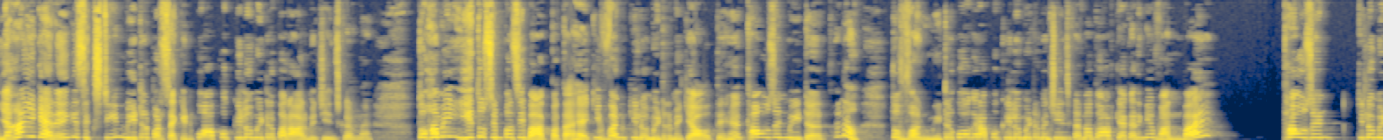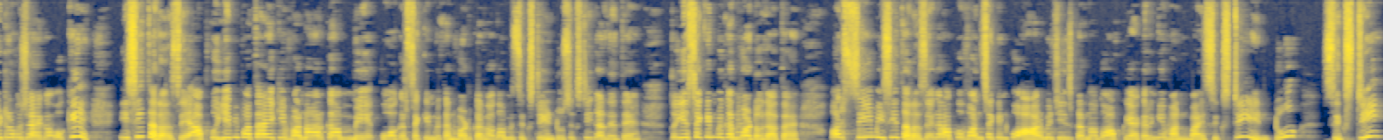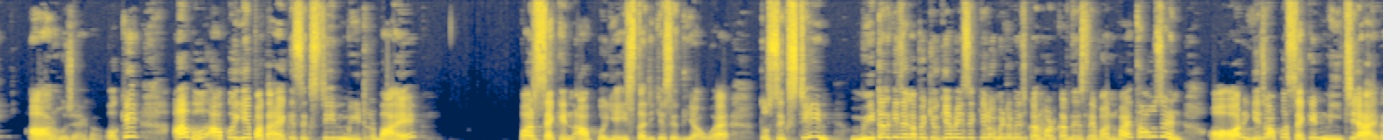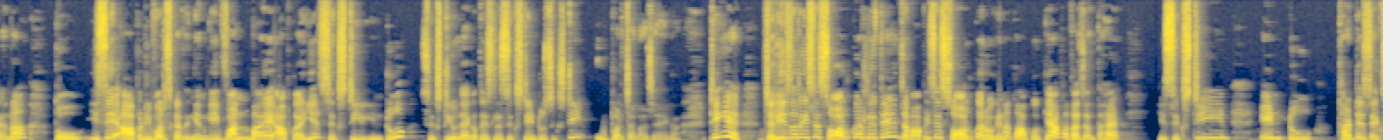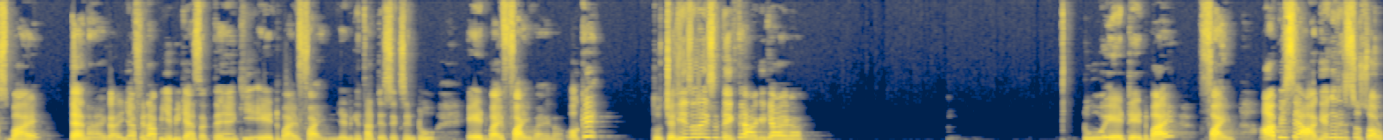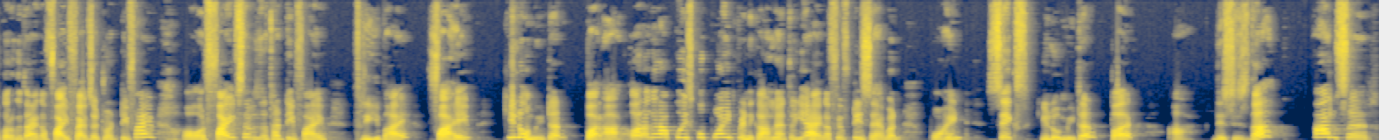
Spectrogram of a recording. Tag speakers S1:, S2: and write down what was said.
S1: यहाँ ये कह रहे हैं कि 16 मीटर पर सेकंड को आपको किलोमीटर पर आवर में चेंज करना है। तो हमें ये तो सिंपल सी बात पता है कि वन किलोमीटर में क्या होते हैं? थाउज़ेंड मीटर है ना? तो वन मीटर को अगर आपको किलोमीटर में चेंज करना तो आप क्या करेंगे? वन बाय थाउज़ेंड किलोमीटर हो जाएगा ओके इसी तरह से आपको ये भी पता है कि वन आवर का में को अगर सेकंड में कन्वर्ट करना तो हम सिक्सटी इंटू सिक्सटी कर देते हैं। तो ये सेकंड में कन्वर्ट हो जाता है। और सेम इसी तरह से अगर आपको वन सेकंड को आर में चेंज करना तो आप क्या करेंगे? One by sixty into sixty hour हो जाएगा, ओके? अब आपको ये पता है कि sixteen meter by per second आपको ये इस तरीके से दिया हुआ है। तो 16 मीटर की जगह पे, क्योंकि हमें इसे किलोमीटर में कन्वर्ट करने इसलिए वन बाय थाउज़ेंड और ये जो आपका सेकंड नीचे आएगा ना तो इसे आप रिवर्स कर देंगे, यानी कि वन बाय आपका ये 60 इंटू सिक्सटी हो जाएगा तो इसलिए 60 इंटू सिक्सटी ऊपर चला जाएगा। ठीक है? चलिए ज़रा इसे सॉल्व कर लेते हैं। जब आप इसे सॉल्व करोगे ना तो आपको क्या पता चलता है कि sixteen into thirty six by ten आएगा, या फिर आप ये भी कह सकते हैं कि एट बाय फाइव, यानी कि thirty six into eight by five आएगा, ओके? तो चलिए जरा इसे देखते हैं आगे क्या आएगा। Two eight eight by five, आप इसे आगे अगर इसे सॉल्व करोगे तो आएगा फाइव फाइव से ट्वेंटी फाइव और फाइव, सेवन से thirty five, three by five kilometer per hour, और अगर आपको इसको पॉइंट में निकालना है तो ये आएगा fifty seven point six kilometer per hour. This is the answer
